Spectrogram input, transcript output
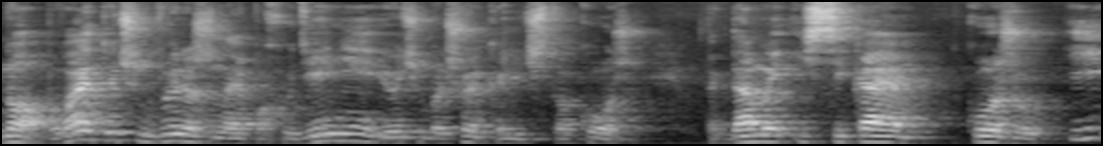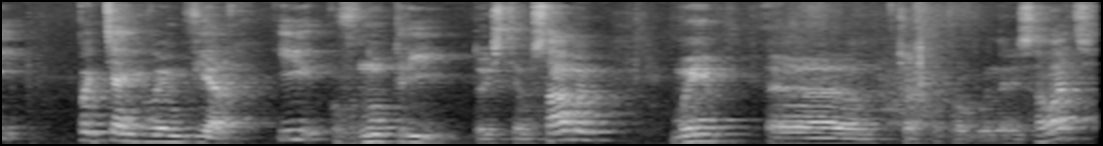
Но бывает очень выраженное похудение и очень большое количество кожи. Тогда мы иссекаем кожу и подтягиваем вверх, и внутри. То есть тем самым мы, э, сейчас попробую нарисовать.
